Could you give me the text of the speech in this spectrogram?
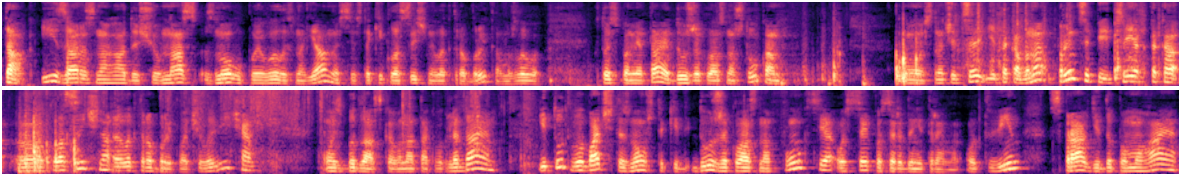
Так, і зараз нагадую, що в нас знову появились в наявності такі класичні електробрити. Можливо, хтось пам'ятає, дуже класна штука. Ось, значить, це є така, вона, в принципі, це як така е, класична електробритва чоловіча. Ось, будь ласка, вона так виглядає. І тут ви бачите знову ж таки дуже класна функція, ось цей посередині тример. От він справді допомагає.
